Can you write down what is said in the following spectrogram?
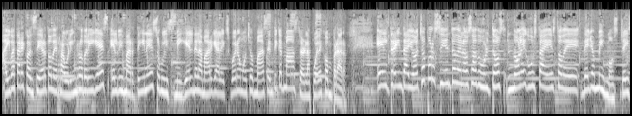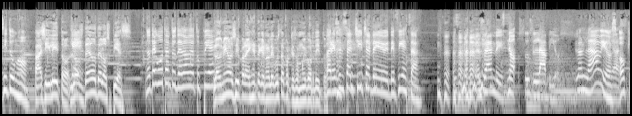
Ahí va a estar el concierto de Raulín Rodríguez, Elvis Martínez, Luis Miguel de la Marga, Alex Bueno, muchos más. En Ticketmaster las puedes comprar. El 38% de los adultos no le gusta esto de, de ellos mismos. JC Tunjo. Facilito, ¿Qué? los dedos de los pies. ¿No te gustan tus dedos de tus pies? Los míos sí, pero hay gente que no le gusta porque son muy gorditos. Parecen salchichas de, de fiesta. Sandy. no, sus labios. Los labios. Yes. Ok,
